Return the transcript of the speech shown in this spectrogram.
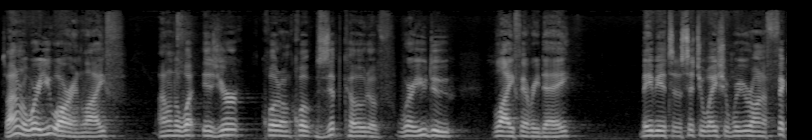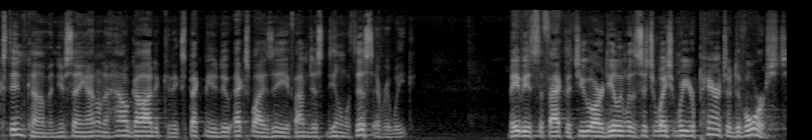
So I don't know where you are in life. I don't know what is your quote unquote zip code of where you do life every day. Maybe it's a situation where you're on a fixed income and you're saying, I don't know how God can expect me to do X, Y, Z if I'm just dealing with this every week. Maybe it's the fact that you are dealing with a situation where your parents are divorced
